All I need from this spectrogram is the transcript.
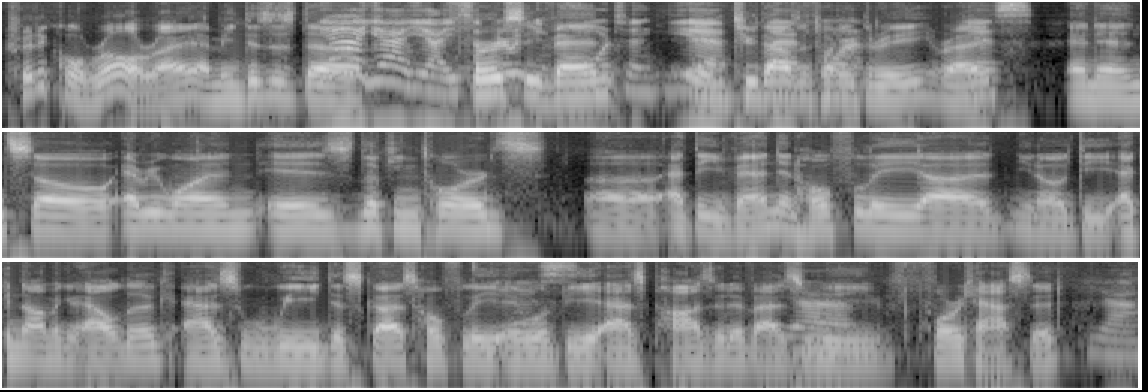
critical role, right? I mean, this is the yeah, yeah, yeah. It's first event yeah, in 2023, platform. right? Yes. And then so everyone is looking towards uh, at the event, and hopefully, uh, you know, the economic outlook, as we discussed, hopefully yes. it will be as positive as yeah. we forecasted. Yeah.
